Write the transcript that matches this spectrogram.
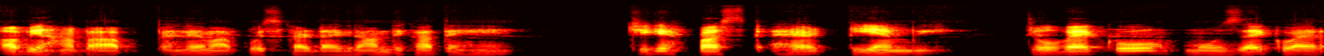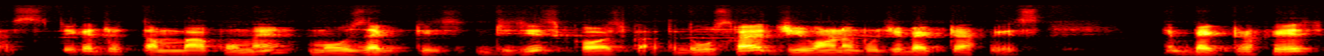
अब यहाँ पर आप, पहले हम आपको इसका डायग्राम दिखाते हैं। ठीक है, फ़र्स्ट है टीएमवी। टोबैको मोजेक वायरस ठीक है, जो तंबाकू में मोजेक डिज़ीज़ कॉज करता है। दूसरा है जीवाणुभुजी बैक्टीरियाफेज ये बैक्टीरियाफेज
